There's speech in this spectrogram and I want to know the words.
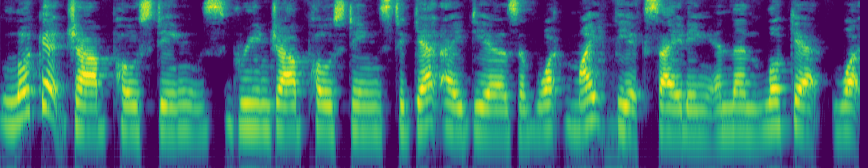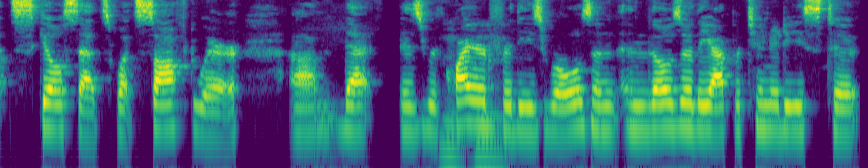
look at job postings, green job postings to get ideas of what might be mm-hmm. exciting and then look at what skill sets, what software um, that is required mm-hmm. for these roles. And, and those are the opportunities to,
